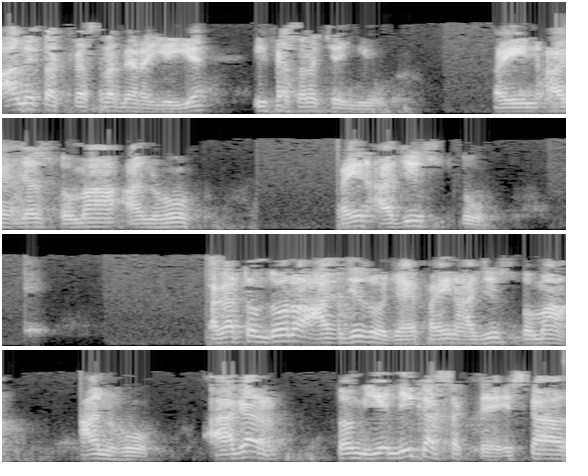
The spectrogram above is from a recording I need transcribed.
آنے تک فیصلہ میرا یہی ہے، یہ فیصلہ چینج نہیں ہوگا۔ فَإِنْ عَجَزْتُمَا عَنْهُ، فَإِنْ عَجِزْتُ اگر تم دونوں عاجز ہو جائے، فَإِنْ عَجِزْتُمَا عَنْهُ، اگر تم یہ نہیں کر سکتے، اس کا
